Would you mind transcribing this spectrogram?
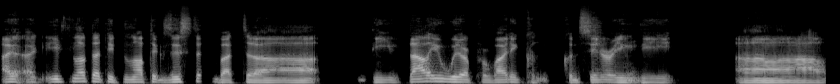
I, I, it's not that it not existed, but uh, the value we are providing, con- considering the uh,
